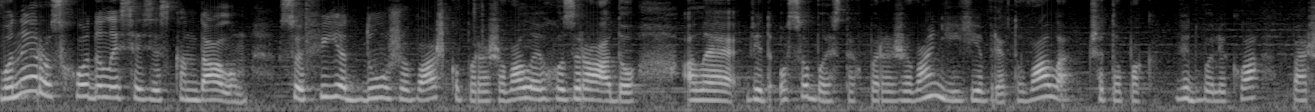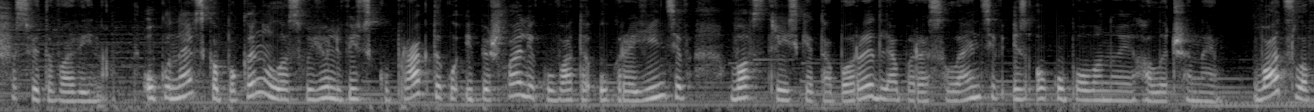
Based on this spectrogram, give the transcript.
Вони розходилися зі скандалом. Софія дуже важко переживала його зраду, але від особистих переживань її врятувала чи то пак відволікла Перша світова війна. Окуневська покинула свою львівську практику і пішла лікувати українців в австрійські табори для переселенців із окупованої Галичини. Вацлав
